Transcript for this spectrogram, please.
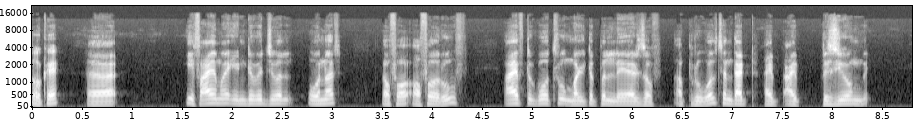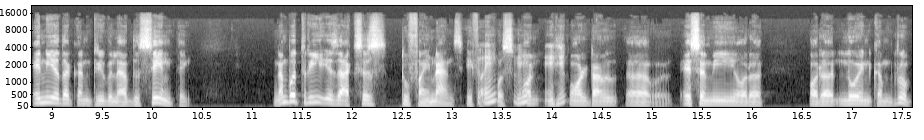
Okay. Uh, if I am an individual owner of a, of a roof, I have to go through multiple layers of approvals, and that I, I presume any other country will have the same thing. Number three is access to finance. If I'm Mhm, a small, mhm. small town uh, SME or a or a low income group,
